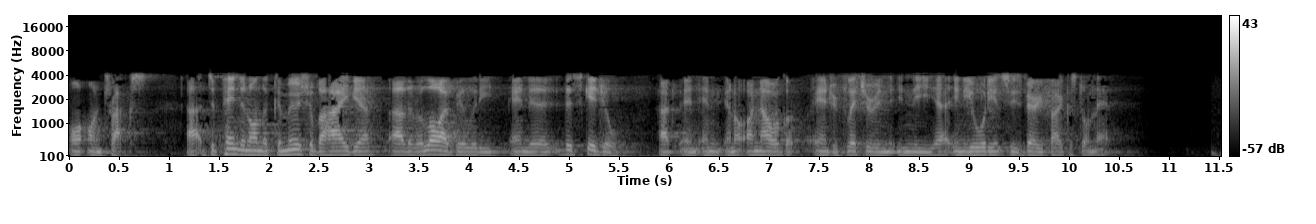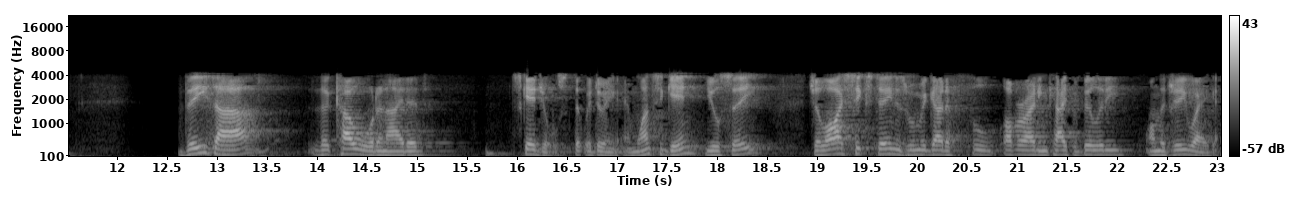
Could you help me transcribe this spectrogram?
on, on trucks, uh, dependent on the commercial behaviour, uh, the reliability and uh, the schedule. and, and, and, I know I've got Andrew Fletcher in, in the, in the audience who's very focused on that. These are the coordinated schedules that we're doing. And once again, you'll see July 16 is when we go to full operating capability on the G-Wagon.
